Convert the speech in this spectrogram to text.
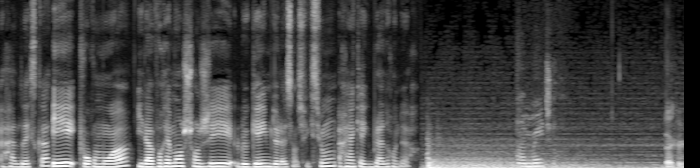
Hadley Scott et pour moi, il a vraiment changé le game de la science-fiction rien qu'avec Blade Runner. I'm Rachel. Deckard.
